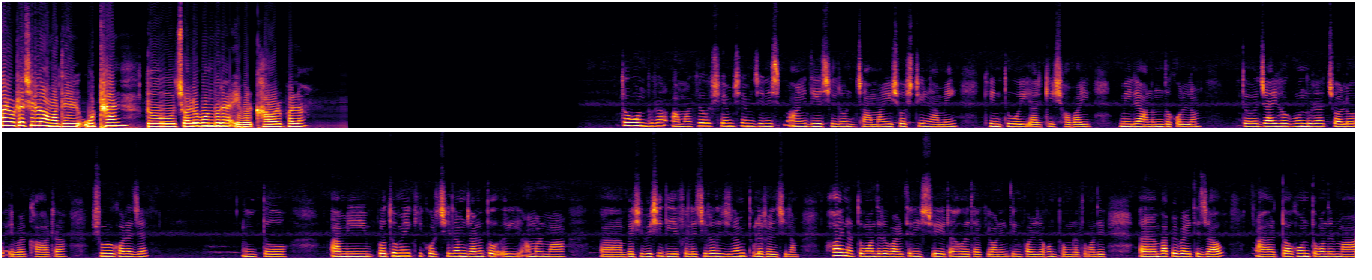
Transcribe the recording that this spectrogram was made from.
আর ওটা ছিল আমাদের উঠান। তো চলো বন্ধুরা, এবার খাওয়ার পালা। তো বন্ধুরা, আমাকেও সেম সেম জিনিস আমি দিয়েছিল, জামাই ষষ্ঠী নামেই, কিন্তু ওই আর কি সবাই মিলে আনন্দ করলাম। তো যাই হোক বন্ধুরা, চলো এবার খাওয়াটা শুরু করা যায় তো আমি প্রথমেই কি করছিলাম জানো তো, ওই আমার মা বেশি বেশি দিয়ে ফেলেছিল, সেই জন্য আমি তুলে ফেলছিলাম। হয় না, তোমাদেরও বাড়িতে নিশ্চয়ই এটা হয়ে থাকে। অনেক দিন পরে যখন তোমরা তোমাদের বাপের বাড়িতে যাও আর তখন তোমাদের মা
